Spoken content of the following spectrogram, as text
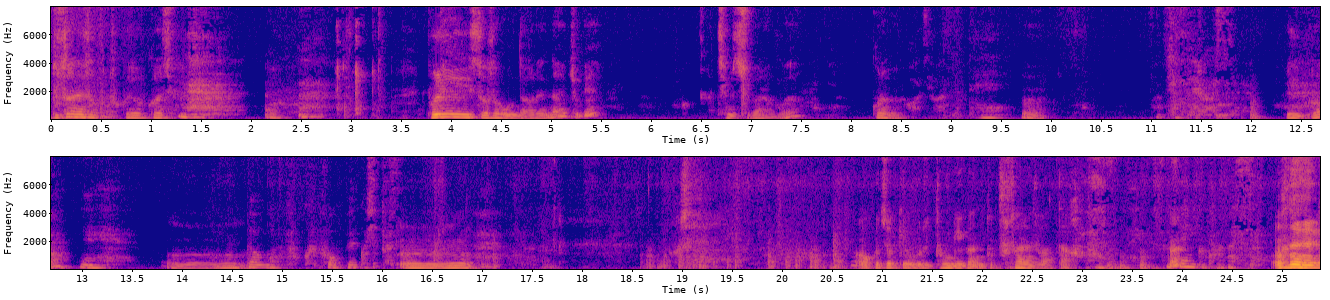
부산에서부터 여기까지 어. 볼일 있어서 온다 그랬나 이쪽에? 아침에 출발한 거야? 그러면 어제 왔는데 응. 어제 내려왔어요. 일부러? 네. 음, 너무 보고, 뵙고 싶어서. 음. 그래. 어 그저께 우리 동기간도 부산에서 왔다가 봤어요. 선생님 거다 봤어요. 네.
